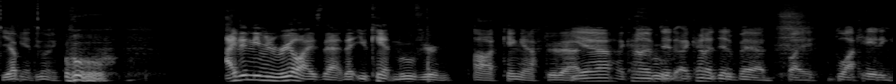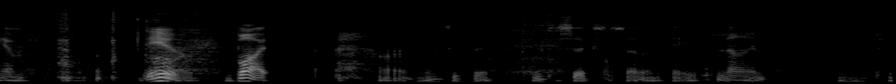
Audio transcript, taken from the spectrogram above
Yep. You can't do anything. Ooh. I didn't even realize that that you can't move your uh, king after that. Yeah, I kind of Ooh. did. I kind of did it bad by blockading him. Damn. But uh, one, two, three, one, two, six, seven, eight, nine. One, two,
